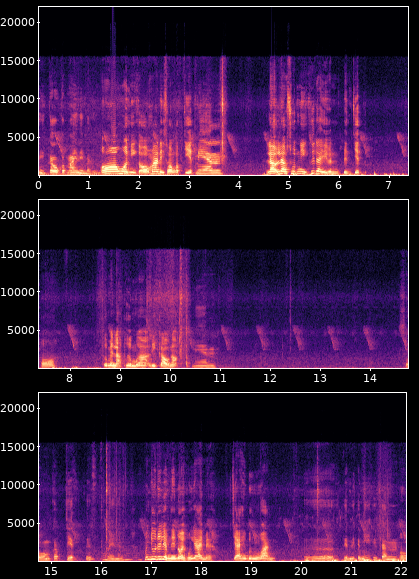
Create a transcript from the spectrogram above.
นี่เก้ากับไม้นี่มันอ๋อหัวดนี้ก็ออกมาได้สองกับเจ็ดแมนแล้วแล้วชุดนี้คือได้มันเป็นเจ็ดอ๋อ เออแม่นละเพิ่มเมื่อเลขเก่าเนาะแมนสองกับเจ็ดเอ๊ะเท่าไหร่นั้นมันอยู่ในเล่มหน่อยๆของยายแหมยายให้เบิ่งเมื่อวานเออเดี๋ยวนี้ก็มีคือกันอ๋อ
